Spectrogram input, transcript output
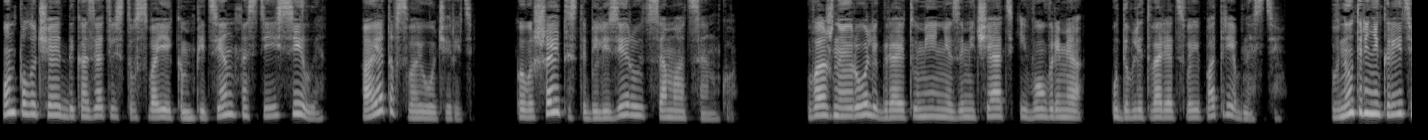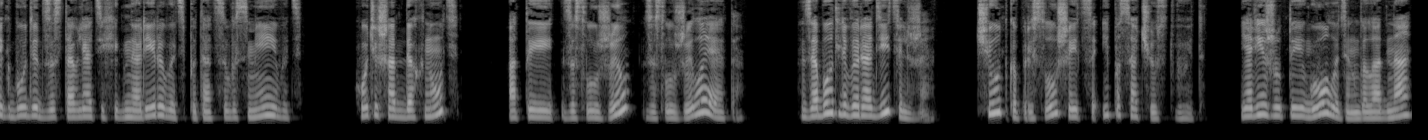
он получает доказательство своей компетентности и силы, а это, в свою очередь, повышает и стабилизирует самооценку. Важную роль играет умение замечать и вовремя удовлетворять свои потребности. Внутренний критик будет заставлять их игнорировать, пытаться высмеивать. Хочешь отдохнуть? А ты заслужил, заслужила это. Заботливый родитель же чутко прислушается и посочувствует. Я вижу, ты голоден, голодна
